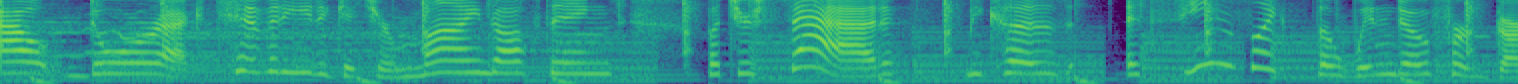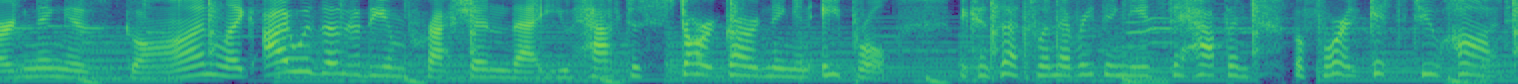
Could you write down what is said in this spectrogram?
outdoor activity to get your mind off things, but you're sad because it seems like the window for gardening is gone. Like, I was under the impression that you have to start gardening in April because that's when everything needs to happen before it gets too hot.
